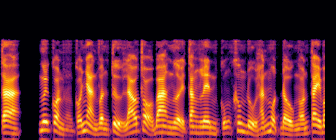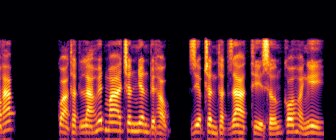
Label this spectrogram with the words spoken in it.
ta, ngươi còn có nhàn vân tử lão thỏ ba người tăng lên cũng không đủ hắn một đầu ngón tay bóp áp. Quả thật là huyết ma chân nhân tuyệt học, Diệp Trần thật ra thì sớm có hoài nghi,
